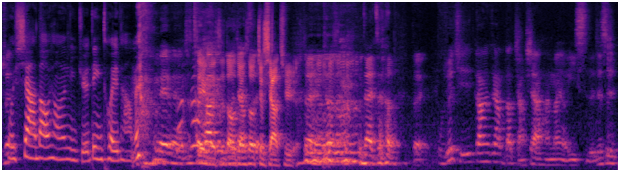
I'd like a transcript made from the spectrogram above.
所我吓到，我想说你决定推他没有？没有没有，就这个指导教授就下去了。对，就是不在这。对，我觉得其实刚刚这样讲下来还蛮有意思的，就是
